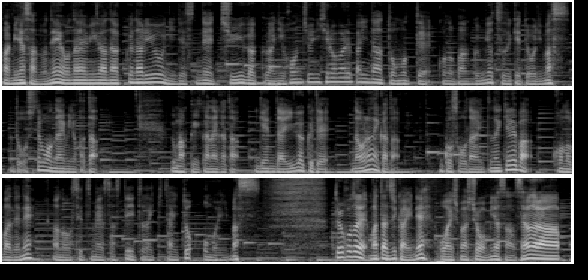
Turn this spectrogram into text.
まあ、皆さんのね、お悩みがなくなるようにですね、中医学が日本中に広がればいいなと思って、この番組を続けております。どうしてもお悩みの方、うまくいかない方、現代医学で治らない方、ご相談いただければ、この場でね、あの、説明させていただきたいと思います。ということで、また次回ね、お会いしましょう。皆さん、さようなら。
